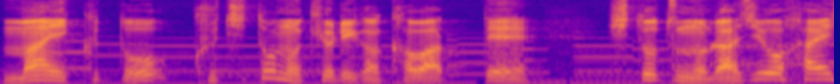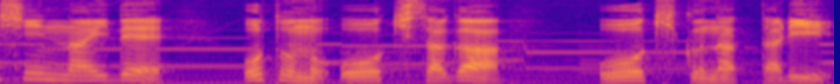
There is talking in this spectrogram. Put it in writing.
マイクと口との距離が変わって一つのラジオ配信内で音の大きさが大きくなったり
